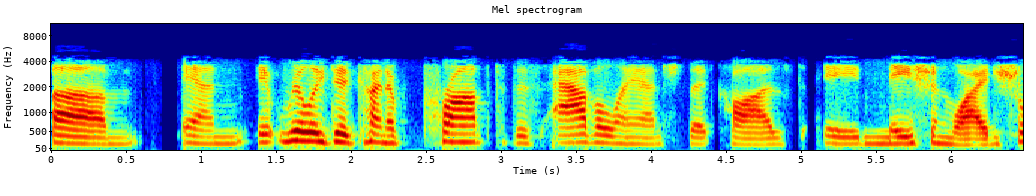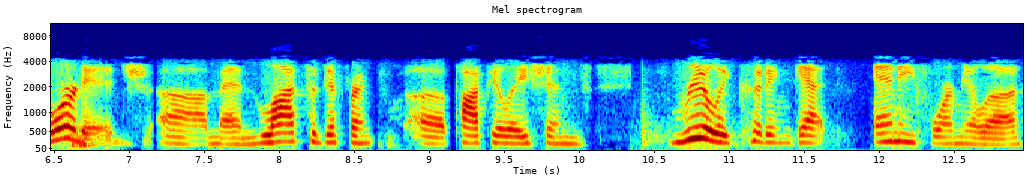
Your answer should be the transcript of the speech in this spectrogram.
Um, and it really did kind of prompt this avalanche that caused a nationwide shortage. Um, and lots of different uh, populations really couldn't get any formula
